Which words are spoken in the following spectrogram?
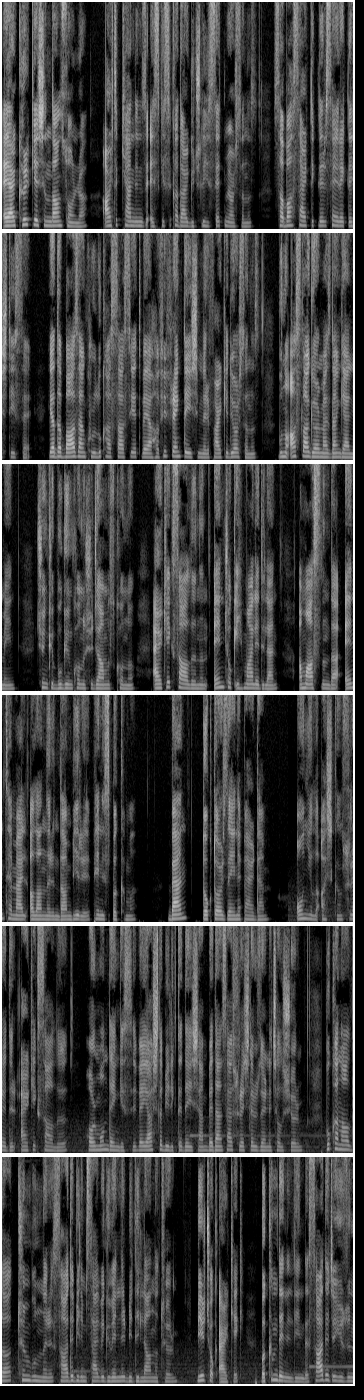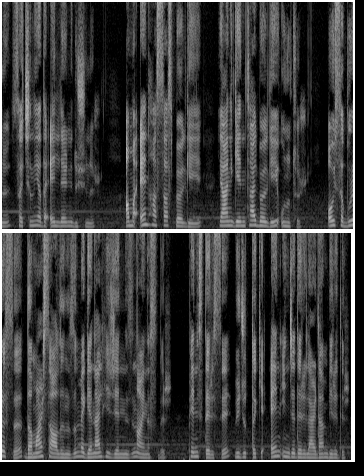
Eğer 40 yaşından sonra artık kendinizi eskisi kadar güçlü hissetmiyorsanız, sabah sertlikleri seyrekleştiyse ya da bazen kuruluk hassasiyet veya hafif renk değişimleri fark ediyorsanız, bunu asla görmezden gelmeyin. Çünkü bugün konuşacağımız konu erkek sağlığının en çok ihmal edilen ama aslında en temel alanlarından biri penis bakımı. Ben Doktor Zeynep Erdem. 10 yılı aşkın süredir erkek sağlığı, hormon dengesi ve yaşla birlikte değişen bedensel süreçler üzerine çalışıyorum. Bu kanalda tüm bunları sade bilimsel ve güvenilir bir dille anlatıyorum. Birçok erkek bakım denildiğinde sadece yüzünü, saçını ya da ellerini düşünür. Ama en hassas bölgeyi yani genital bölgeyi unutur. Oysa burası damar sağlığınızın ve genel hijyeninizin aynasıdır. Penis derisi vücuttaki en ince derilerden biridir.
